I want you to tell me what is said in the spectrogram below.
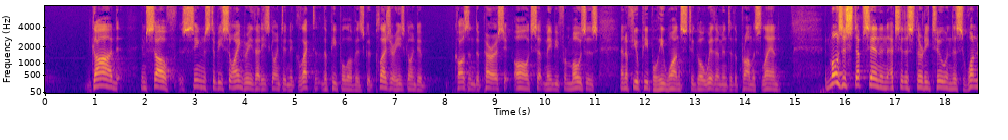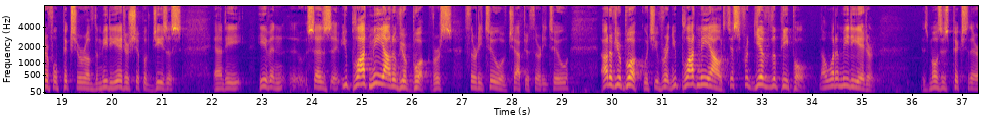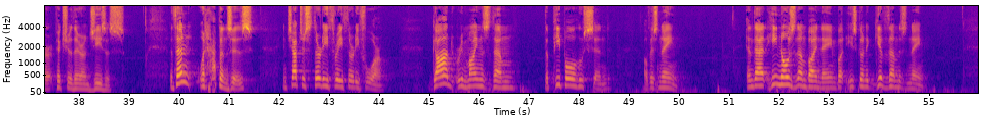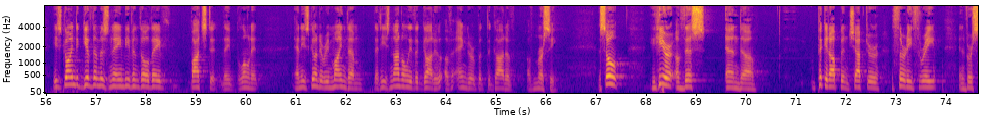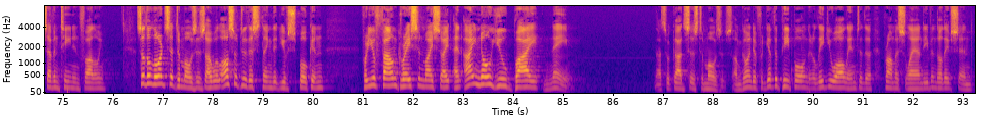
God himself seems to be so angry that he's going to neglect the people of his good pleasure. He's going to cause them to perish, all except maybe for Moses and a few people he wants to go with him into the promised land. And Moses steps in in Exodus 32 in this wonderful picture of the mediatorship of Jesus, and he he even uh, says, You blot me out of your book, verse 32 of chapter 32. Out of your book, which you've written, you blot me out. Just forgive the people. Now, what a mediator is Moses' picture there, picture there on Jesus. But then what happens is, in chapters 33, 34, God reminds them, the people who sinned, of his name And that he knows them by name, but he's going to give them his name. He's going to give them his name even though they've botched it, they've blown it. And he's going to remind them that he's not only the God of anger, but the God of, of mercy. And so you hear of this, and uh, pick it up in chapter 33 in verse 17 and following. So the Lord said to Moses, I will also do this thing that you've spoken, for you've found grace in my sight, and I know you by name. That's what God says to Moses. I'm going to forgive the people. I'm going to lead you all into the promised land, even though they've sinned.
